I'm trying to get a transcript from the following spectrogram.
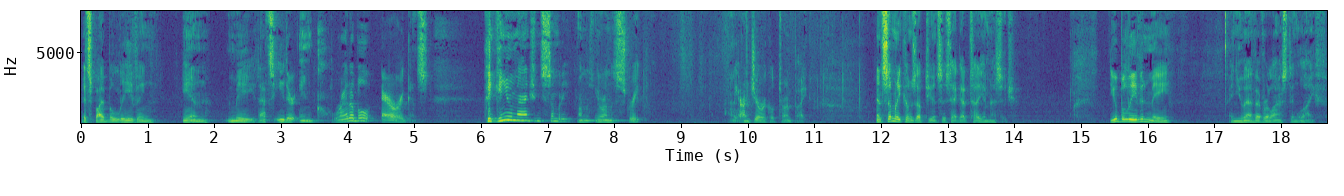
it's by believing in me. That's either incredible arrogance. Can, can you imagine somebody, on the, you're on the street, you're on Jericho Turnpike, and somebody comes up to you and says, hey, I got to tell you a message. You believe in me, and you have everlasting life.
